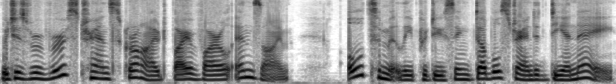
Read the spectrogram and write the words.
which is reverse transcribed by a viral enzyme, ultimately producing double-stranded DNA,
